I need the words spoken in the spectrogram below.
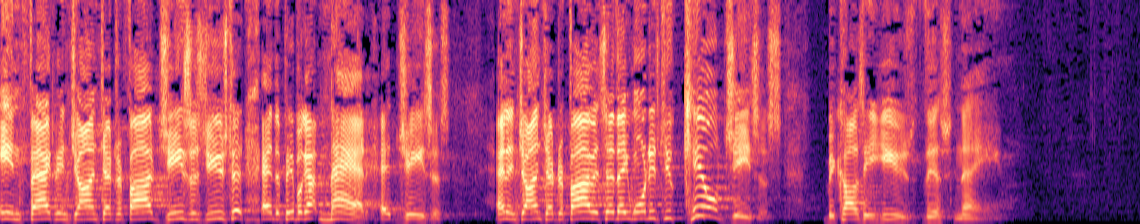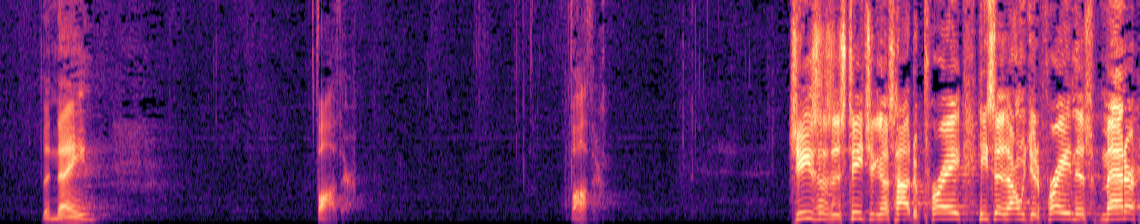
In fact, in John chapter 5, Jesus used it, and the people got mad at Jesus. And in John chapter 5, it said they wanted to kill Jesus because he used this name. The name Father. Father. Jesus is teaching us how to pray. He says, I want you to pray in this manner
